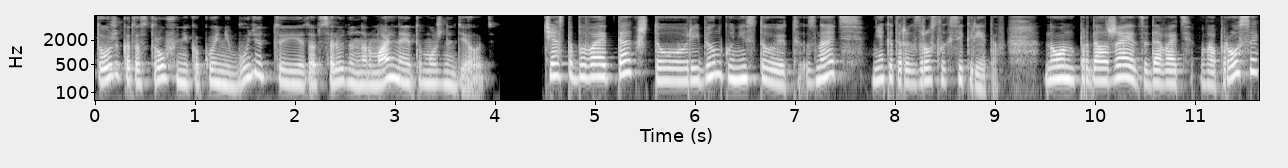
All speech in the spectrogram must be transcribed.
тоже катастрофы никакой не будет, и это абсолютно нормально, и это можно делать. Часто бывает так, что ребенку не стоит знать некоторых взрослых секретов, но он продолжает задавать вопросы,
